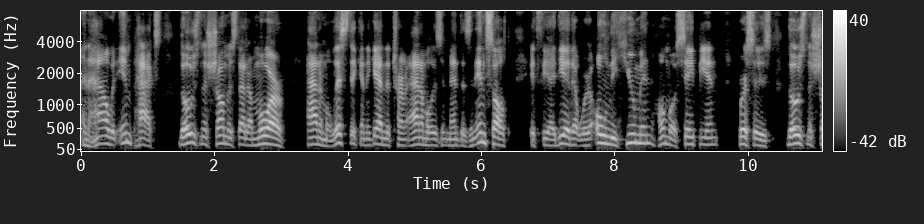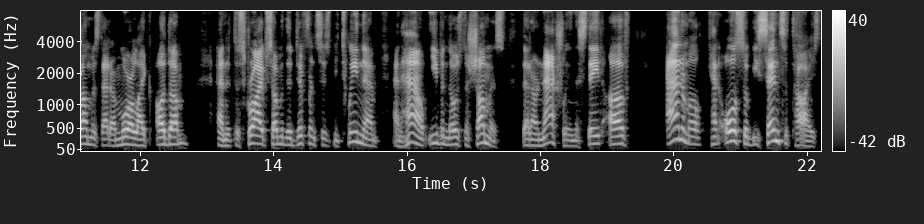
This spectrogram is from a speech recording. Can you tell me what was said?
and how it impacts those neshamas that are more animalistic. And again, the term animal isn't meant as an insult. It's the idea that we're only human, Homo sapien, versus those neshamas that are more like Adam. And it describes some of the differences between them and how even those neshamas that are naturally in the state of animal can also be sensitized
